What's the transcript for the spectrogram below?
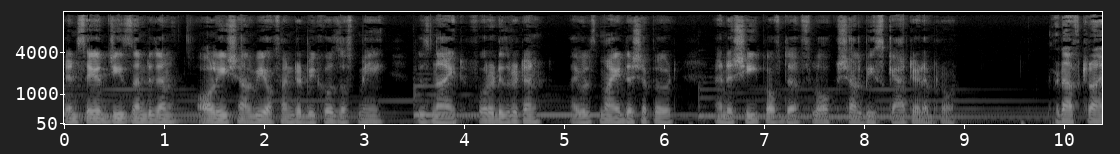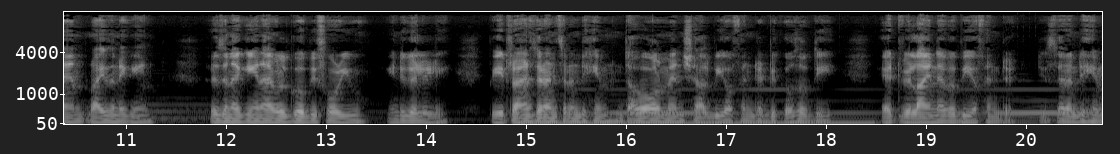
Then saith Jesus unto them, All ye shall be offended because of me this night, for it is written, I will smite the shepherd, and the sheep of the flock shall be scattered abroad. But after I am risen again, risen again, I will go before you into Galilee. Peter answered and said unto him, Thou all men shall be offended because of thee, yet will I never be offended. He said unto him,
